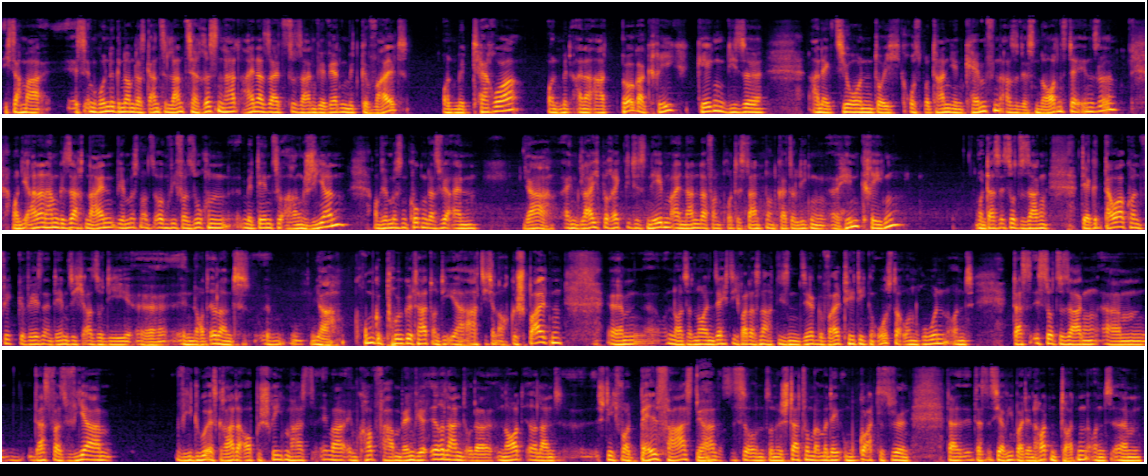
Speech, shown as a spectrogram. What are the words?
ich sag mal, es im Grunde genommen das ganze Land zerrissen hat. Einerseits zu sagen, wir werden mit Gewalt und mit Terror und mit einer Art Bürgerkrieg gegen diese Annexion durch Großbritannien kämpfen, also des Nordens der Insel. Und die anderen haben gesagt, nein, wir müssen uns irgendwie versuchen, mit denen zu arrangieren. Und wir müssen gucken, dass wir ein, ja, ein gleichberechtigtes Nebeneinander von Protestanten und Katholiken äh, hinkriegen. Und das ist sozusagen der Dauerkonflikt gewesen, in dem sich also die äh, in Nordirland äh, ja rumgeprügelt hat und die IRA hat sich dann auch gespalten. Ähm, 1969 war das nach diesen sehr gewalttätigen Osterunruhen und das ist sozusagen ähm, das, was wir wie du es gerade auch beschrieben hast, immer im Kopf haben, wenn wir Irland oder Nordirland Stichwort Belfast, ja. ja, das ist so, so eine Stadt, wo man immer denkt, um Gottes Willen, da, das ist ja wie bei den Hottentotten. Und ähm,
